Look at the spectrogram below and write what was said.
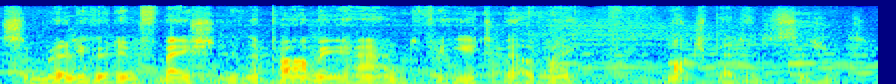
some really good information in the palm of your hand for you to be able to make much better decisions.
